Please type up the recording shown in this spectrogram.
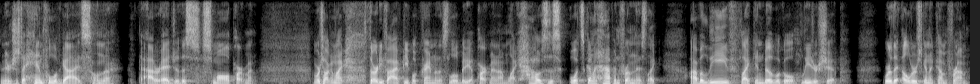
and there's just a handful of guys on the, the outer edge of this small apartment. And we're talking like 35 people crammed in this little bitty apartment. And I'm like, how is this? What's going to happen from this? Like, I believe like in biblical leadership, where the elders going to come from?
